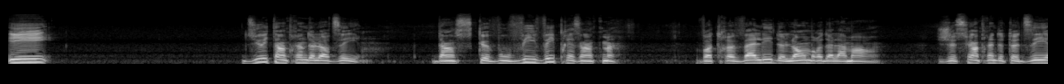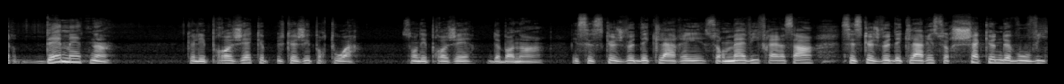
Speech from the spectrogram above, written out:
Et Dieu est en train de leur dire, dans ce que vous vivez présentement, votre vallée de l'ombre de la mort, je suis en train de te dire dès maintenant que les projets que j'ai pour toi sont des projets de bonheur et c'est ce que je veux déclarer sur ma vie, frères et sœurs. C'est ce que je veux déclarer sur chacune de vos vies.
